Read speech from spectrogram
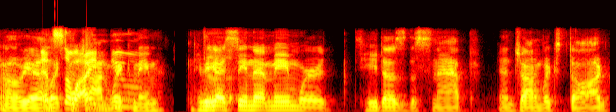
Oh yeah, And like so the I John Wick knew meme. Have you guys seen that meme where he does the snap and John Wick's dog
